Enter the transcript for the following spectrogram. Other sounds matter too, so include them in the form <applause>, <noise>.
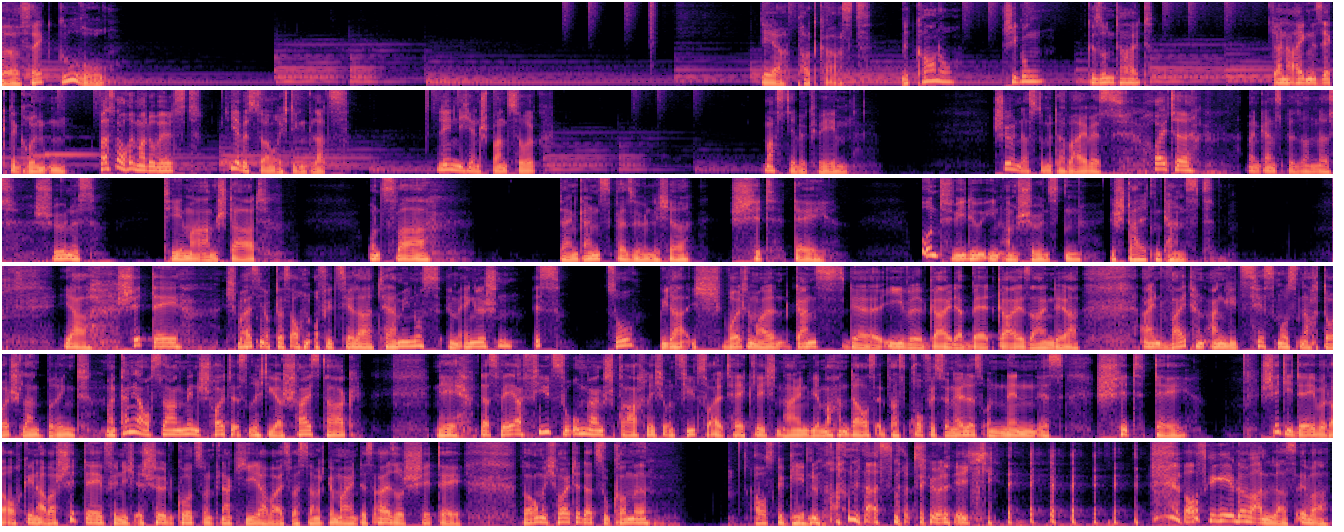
Perfect Guru. Der Podcast mit Korno, Qigong, Gesundheit, deine eigene Sekte gründen, was auch immer du willst. Hier bist du am richtigen Platz. Lehn dich entspannt zurück. Mach's dir bequem. Schön, dass du mit dabei bist. Heute ein ganz besonders schönes Thema am Start. Und zwar dein ganz persönlicher Shit Day. Und wie du ihn am schönsten gestalten kannst. Ja, Shit Day. Ich weiß nicht, ob das auch ein offizieller Terminus im Englischen ist. So, wieder, ich wollte mal ganz der Evil Guy, der Bad Guy sein, der einen weiteren Anglizismus nach Deutschland bringt. Man kann ja auch sagen, Mensch, heute ist ein richtiger Scheißtag. Nee, das wäre ja viel zu umgangssprachlich und viel zu alltäglich. Nein, wir machen daraus etwas Professionelles und nennen es Shit Day. Shitty Day würde auch gehen, aber Shit Day finde ich ist schön kurz und knack. Jeder weiß, was damit gemeint ist. Also Shit Day. Warum ich heute dazu komme, aus gegebenem <laughs> Anlass natürlich. <laughs> Aus gegebenem Anlass, immer.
